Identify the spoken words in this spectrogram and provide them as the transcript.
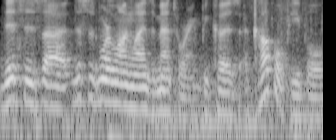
this is uh, this is more along the lines of mentoring because a couple people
